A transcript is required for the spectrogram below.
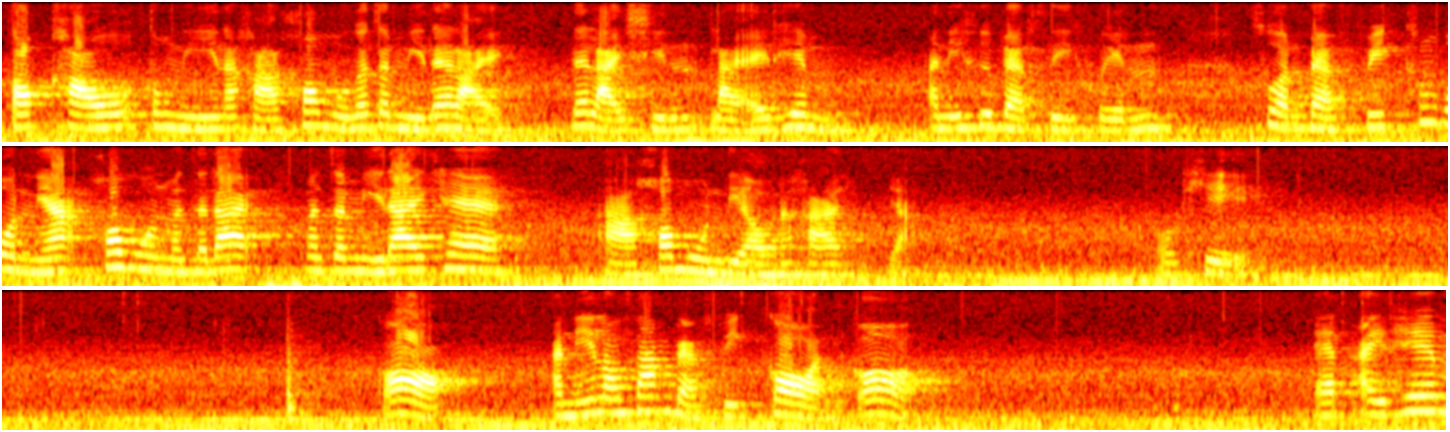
stock count ตรงนี้นะคะ ข้อมูลก็จะมีได้หลายได้หลายชิ้นหลายไอเทม อันนี้คือแบบ sequence ส่วนแบบฟิกข้างบนเนี้ยข้อมูลมันจะได้มันจะมีได้แค่อ่าข้อมูลเดียวนะคะอย่างโอเค ก็อันนี้เราสร้างแบบฟิกก่อนก็ add item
